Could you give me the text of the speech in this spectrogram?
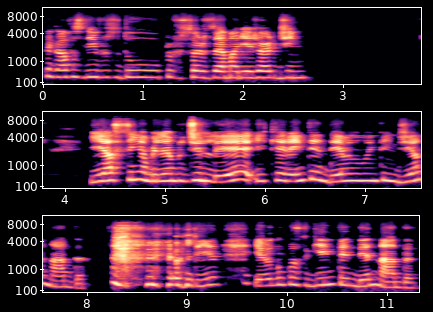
pegava os livros do professor José Maria Jardim. E assim, eu me lembro de ler e querer entender, mas eu não entendia nada. eu lia e eu não conseguia entender nada.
